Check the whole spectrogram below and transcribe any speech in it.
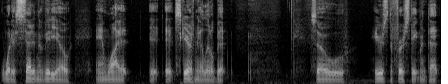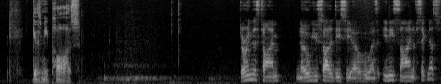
what is said in the video and why it, it, it scares me a little bit. So here's the first statement that gives me pause. During this time, no USADA DCO who has any sign of sickness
